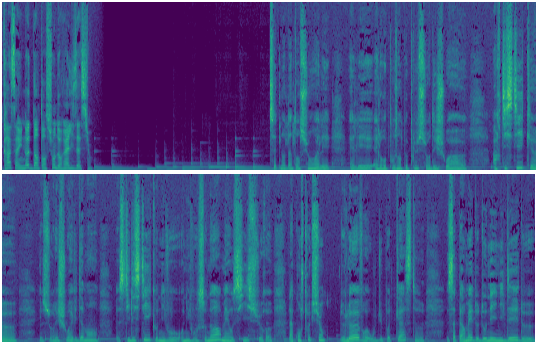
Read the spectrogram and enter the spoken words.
grâce à une note d'intention de réalisation. Cette note d'intention, elle, est, elle, est, elle repose un peu plus sur des choix euh, artistiques, euh, sur les choix évidemment stylistiques au niveau, au niveau sonore, mais aussi sur euh, la construction de l'œuvre ou du podcast. Ça permet de donner une idée de,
